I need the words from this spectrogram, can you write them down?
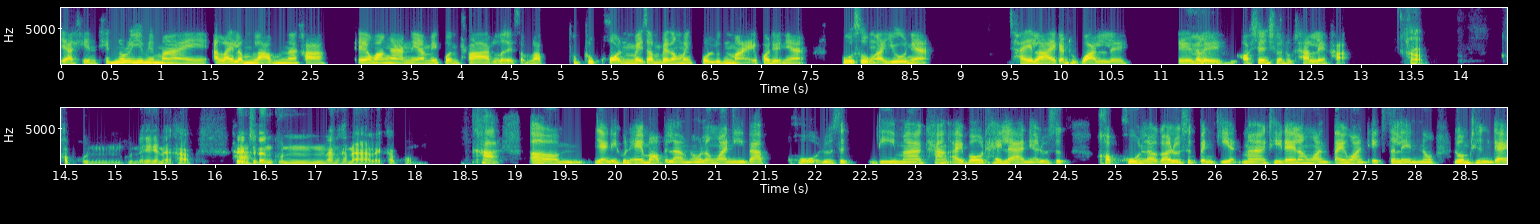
อยากเห็นเทคโนโลยีใหม่ๆ อะไรล้ำๆนะคะ เอว่างานเนี้ยไม่ควรพลาดเลยสำหรับทุกๆ คนไม่จำเป็นต้องเป็นคนรุ่นใหม่ เพราะเดี๋ยวนี้ผู้สูงอายุเนี่ย ใช้ไลน์กันทุกวันเลย เอก็เลยขอเชิญชวนทุกท่านเลยค่ะ ครับ ขอบคุณคุณเอนะครับเรียนเชิญคุณอังคณาเลยครับผมค่ะเอ่ออย่างที่คุณเอบอกไปแล้วเนาะรางวัลนี้แบบ โหรู้สึกดีมากทาง i b o Thailand เนี่ยรู้สึกขอบคุณแล้วก็รู้สึกเป็นเกียรติมากที่ได้รางวัลไต้หวัน Excellent เนาะรวมถึงได้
